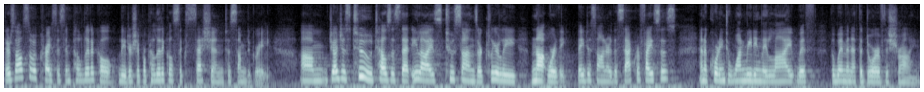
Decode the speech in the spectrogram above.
There's also a crisis in political leadership or political succession to some degree. Um, Judges 2 tells us that Eli's two sons are clearly not worthy. They dishonor the sacrifices, and according to one reading, they lie with the women at the door of the shrine.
